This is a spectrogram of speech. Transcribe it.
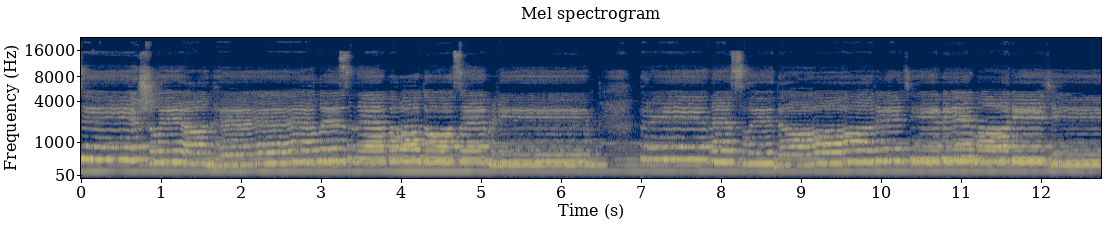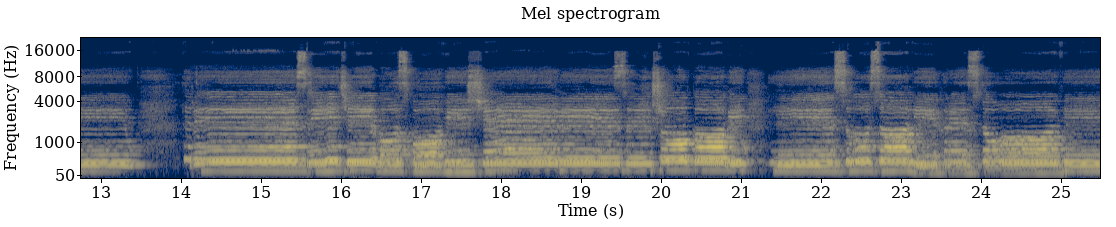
Зійшли ангели з неба до землі, принесли дари Діві Марії, три свічі воскові щирі, шовкові Ісусові Христові.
